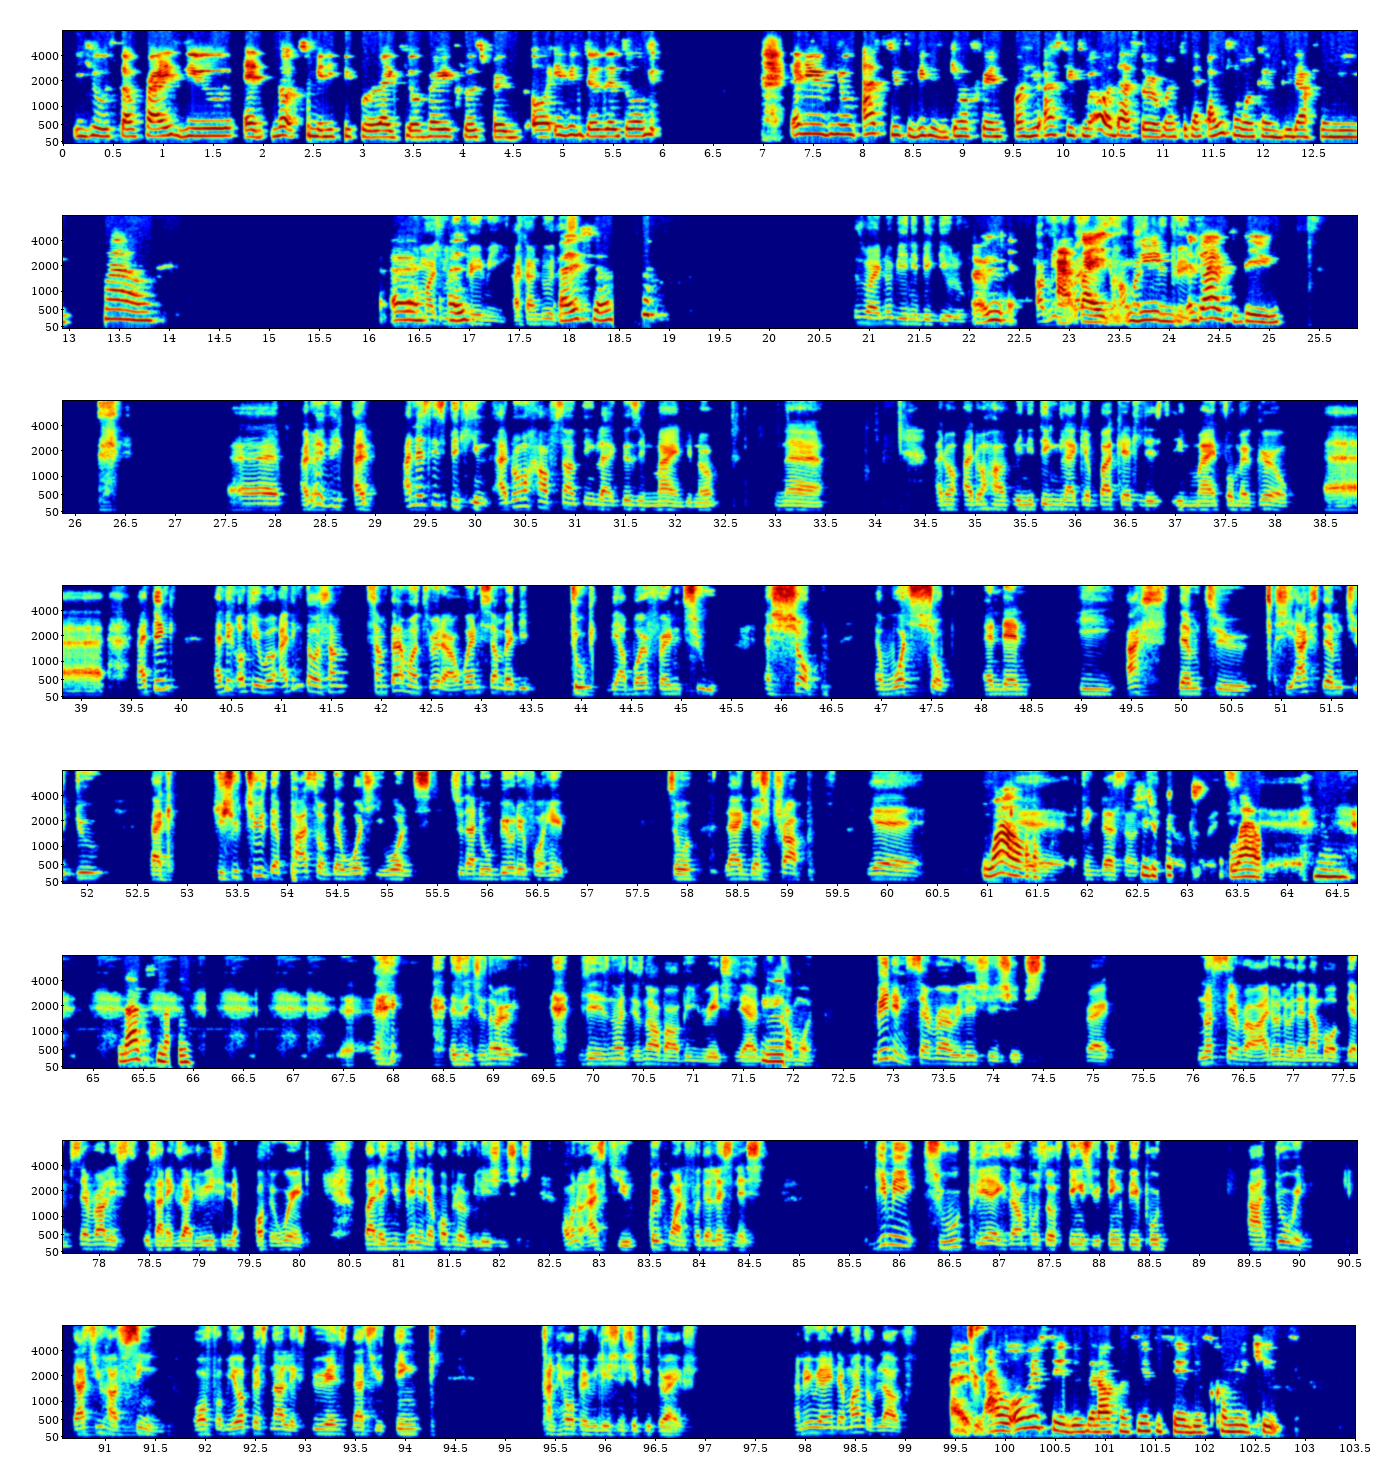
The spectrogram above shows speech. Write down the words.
he will surprise you, and not too many people, like your very close friends, or even just the two. Then he he will ask you to be his girlfriend, or he'll ask you to. Oh, that's so romantic! Like, I wish someone can do that for me. Wow. How Uh, much would are, you pay me? I can do are this. you sure? This is why it no be any big deal. oh. Um, I mean, uh, like, you, how much do you you, do I have to pay you? Uh, I don't even. I honestly speaking, I don't have something like this in mind. You know, nah. I don't. I don't have anything like a bucket list in mind for my girl. Uh, I think. I think. Okay. Well, I think there was some sometime on Twitter when somebody took their boyfriend to a shop, a watch shop, and then he asked them to. She asked them to do like he should choose the parts of the watch he wants so that they will build it for him. So like the strap, yeah, Wow. yeah. I think that's something. She's that do. Wow. Yeah, Hmm. That's nice. yeah. It's, it's not. It's not. It's not about being rich. Yeah, I mean, Mm. come on. Being in several relationships, right? Not several. I don't know the number of them. Several is, is an exaggeration of a word, but then you've been in a couple of relationships. I want to ask you, quick one for the listeners. Give me two clear examples of things you think people are doing that you have seen or from your personal experience that you think can help a relationship to thrive? I mean, we are in the month of love. I, I will always say this and I'll continue to say this communicate.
